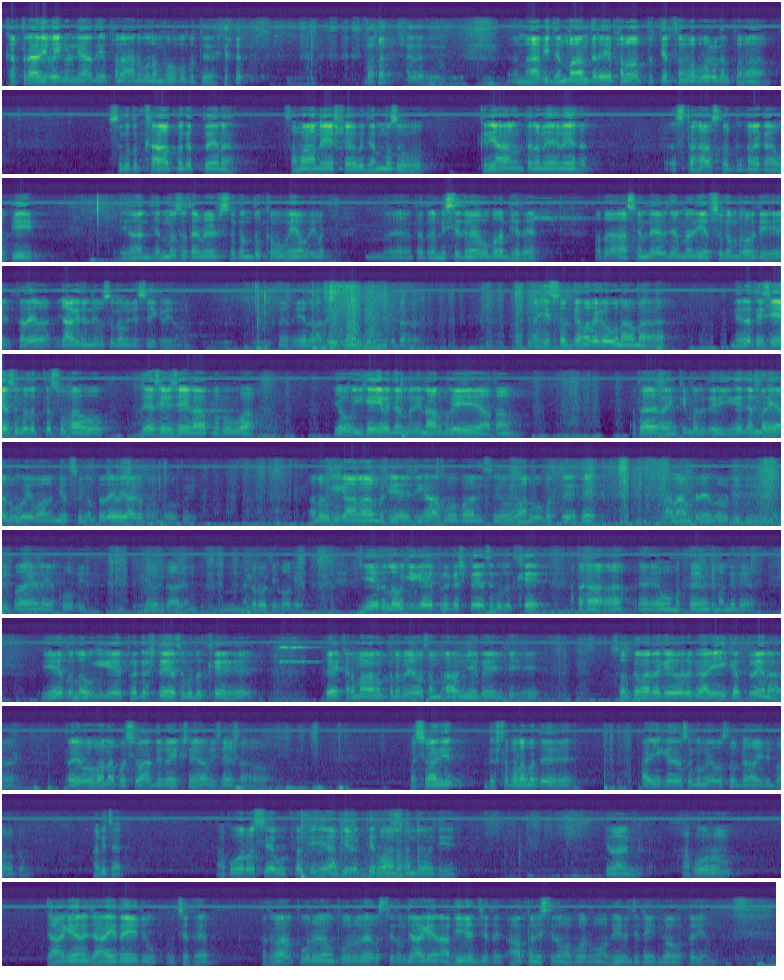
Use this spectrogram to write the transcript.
కర్తాది వైగుణ్యాది ఫలానుకూలం భూపత్ నాభి జన్మాంతరే ఫలోత్పత్త్యర్థం అపూర్వకల్పన సుఖదుఃఖాత్మకత్వేన సమానేష్వేవ జన్మసు క్రియానంతరమేవేహ స్థः స్వర్గనరకావపి ఇదాన్ జన్మసు సర్వేషు సుఖం దుఃఖం ఉభయమపి तत्र मिश्रितमेव उपलभ्यते। अतः अस्मिन्नेव जन्मनि यत् सुखं भवति, तदेव यागजन्यं सुखमिति स्वीक्रियते एतद् अतिरिक्तं कुतः न हि स्वर्गनरकौ नाम निरतिशयसुखदुःखस्वभावौ देशविशेषात्मकौ वा। यौ इहैव जन्मनि नानुभूयेयाताम् अतः अयं किं वदति, इह जन्मनि अनुभूयमानं यत् सुखं तदेव यागफलं भवतु। अलौकिकानां विषये जिहासोपादित्योः अनुपपत्तेः कालान्तरे भवति इति अभिप्रायेण यः कोऽपि किमपि कार्यं न करोति लोके ये तु लौकिके प्रकृष्टे सुखदुःखे अतः एवं वक्तव्यमिति मन्यते ये तु लौकिके प्रकृष्टे सुखदुःखे ते कर्मानन्तरमेव सम्भाव्येते इति स्वर्गनरकयोरपि ऐहिकत्वेन तयोः न पश्वाद्यपेक्षया विशेषः पश्वादि दृष्टफलवत् ऐहिकसुखमेव स्वर्गः इति भवतु। अपि च अपूर्वस्य उत्पत्तिः अभिव्यक्तिर्वा न सम्भवति इदानीम् अपूर्वं यागेन जायते इति उच्यते, अथवा पूर्वं पूर्वे स्थितं यागेन अभिव्यज्यते आत्मनि स्थितम् अपूर्वम् अभिव्यज्यते इति वा वक्तव्यं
